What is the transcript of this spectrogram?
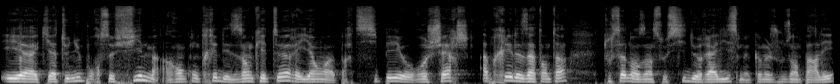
et euh, qui a tenu pour ce film à rencontrer des enquêteurs ayant participé aux recherches après les attentats, tout ça dans un souci de réalisme comme je vous en parlais,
